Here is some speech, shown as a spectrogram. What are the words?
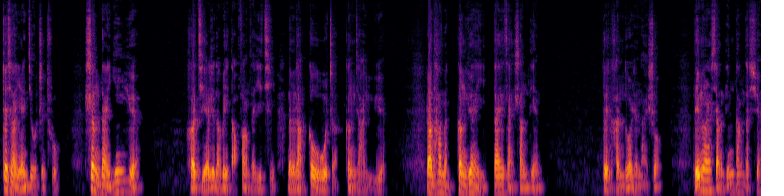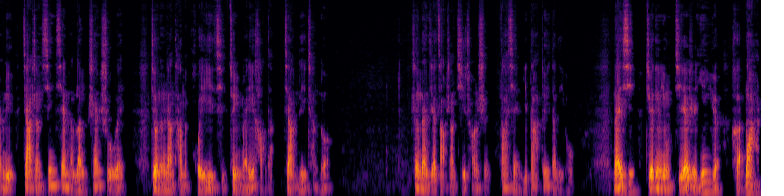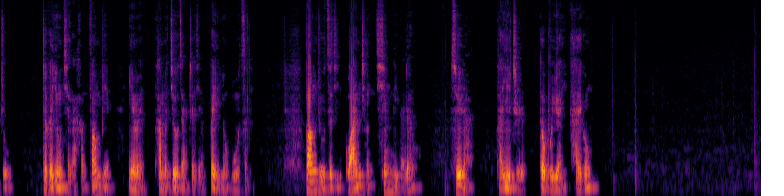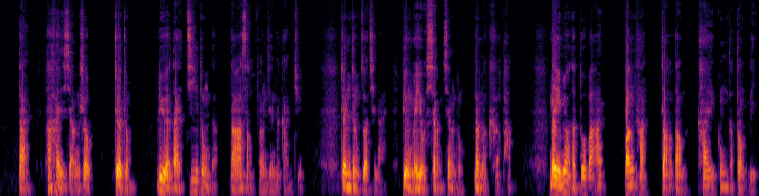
这项研究指出，圣诞音乐和节日的味道放在一起，能让购物者更加愉悦，让他们更愿意待在商店里。对很多人来说，铃儿响叮当的旋律加上新鲜的冷杉树味，就能让他们回忆起最美好的奖励承诺。圣诞节早上起床时，发现一大堆的礼物。南希决定用节日音乐和蜡烛，这个用起来很方便，因为他们就在这间备用屋子里，帮助自己完成清理的任务。虽然他一直都不愿意开工，但他很享受这种略带激动的打扫房间的感觉。真正做起来，并没有想象中那么可怕。美妙的多巴胺帮他找到了开工的动力。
